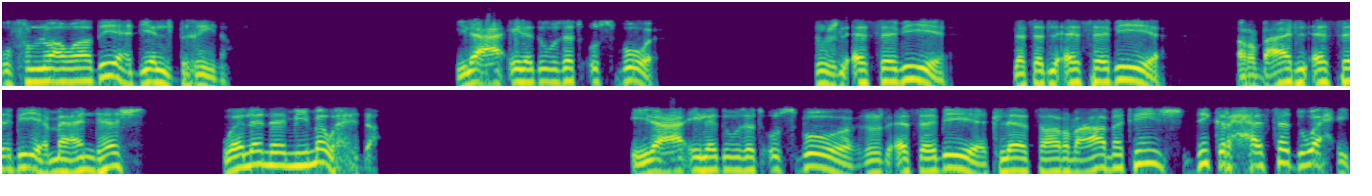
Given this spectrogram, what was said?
وفي المواضيع ديال الدغينة. إلى عائلة دوزت أسبوع جوج الأسابيع ثلاثة الأسابيع أربعة الأسابيع ما عندهاش ولا نميمة وحدة. إلى عائلة دوزت أسبوع جوج اسابيع ثلاثة أربعة ما كاينش ذكر حسد واحد.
